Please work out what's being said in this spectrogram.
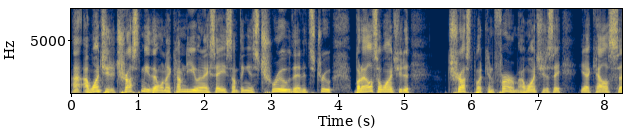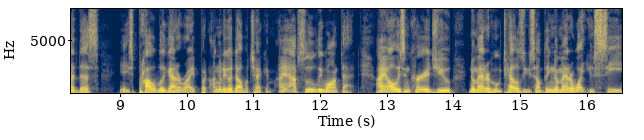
I, I want you to trust me that when I come to you and I say something is true, that it's true. But I also want you to trust but confirm. I want you to say, "Yeah, Cal said this." He's probably got it right, but I'm going to go double check him. I absolutely want that. I always encourage you, no matter who tells you something, no matter what you see,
